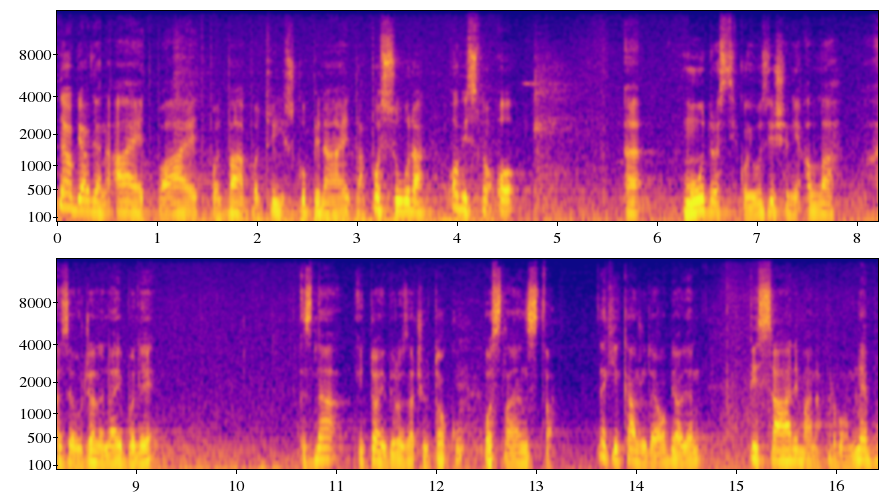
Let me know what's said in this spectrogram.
da je objavljen ajet po ajet, po dva, po tri skupina ajeta, po sura, ovisno o a, mudrosti koju uzvišeni Allah Azza wa Jalla najbolje zna i to je bilo znači u toku poslanstva. Neki kažu da je objavljen pisarima na prvom nebu.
